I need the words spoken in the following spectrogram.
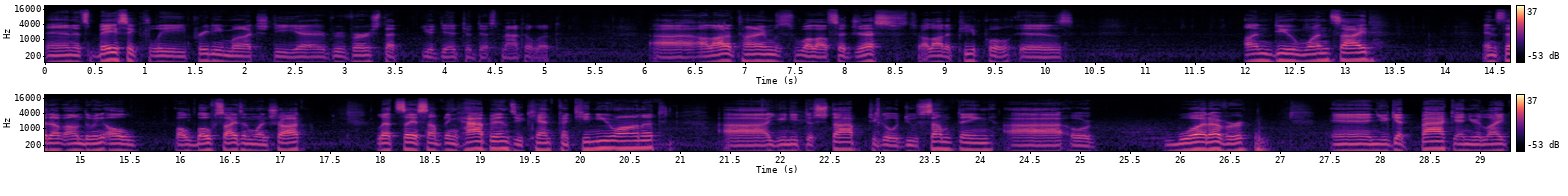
And it's basically pretty much the uh, reverse that you did to dismantle it. Uh, a lot of times, what I'll suggest to a lot of people is undo one side instead of undoing all, all both sides in one shot. Let's say something happens, you can't continue on it. Uh, you need to stop to go do something uh, or whatever. And you get back and you're like,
